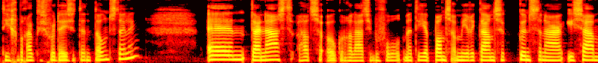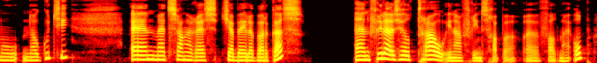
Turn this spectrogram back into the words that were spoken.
die gebruikt is voor deze tentoonstelling. En daarnaast had ze ook een relatie bijvoorbeeld met de Japans-Amerikaanse kunstenaar Isamu Noguchi. En met zangeres Chabela Vargas. En Frida is heel trouw in haar vriendschappen, valt mij op.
